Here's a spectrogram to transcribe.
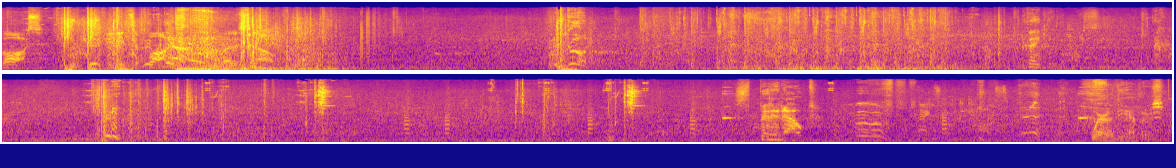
Boss, if you need supplies, let us know. Thank you, boss. Spit it out. Where are the others?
